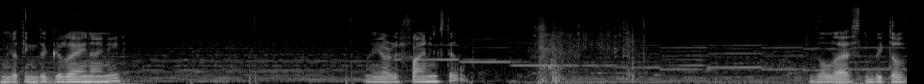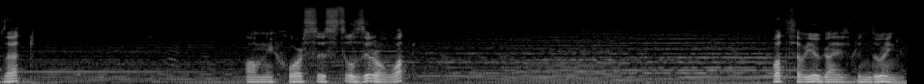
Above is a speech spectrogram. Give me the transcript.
I'm getting the grain I need. We are refining still. The last bit of that. How many horses? Still zero. What? What have you guys been doing?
